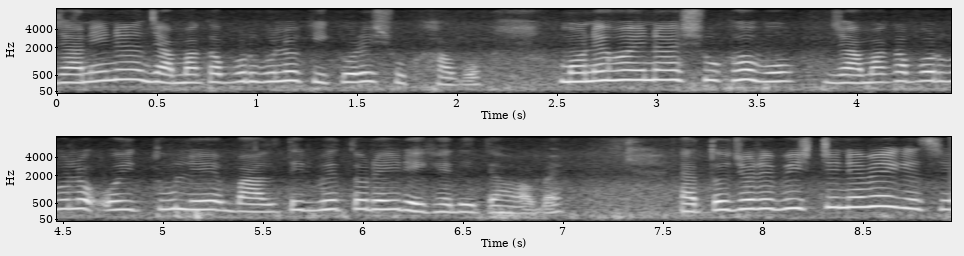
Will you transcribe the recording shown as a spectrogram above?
জানি না জামা কাপড়গুলো কী করে শুকাবো। মনে হয় না শুকাবো জামা কাপড়গুলো ওই তুলে বালতির ভেতরেই রেখে দিতে হবে। এত জোরে বৃষ্টি নেমে গেছে।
